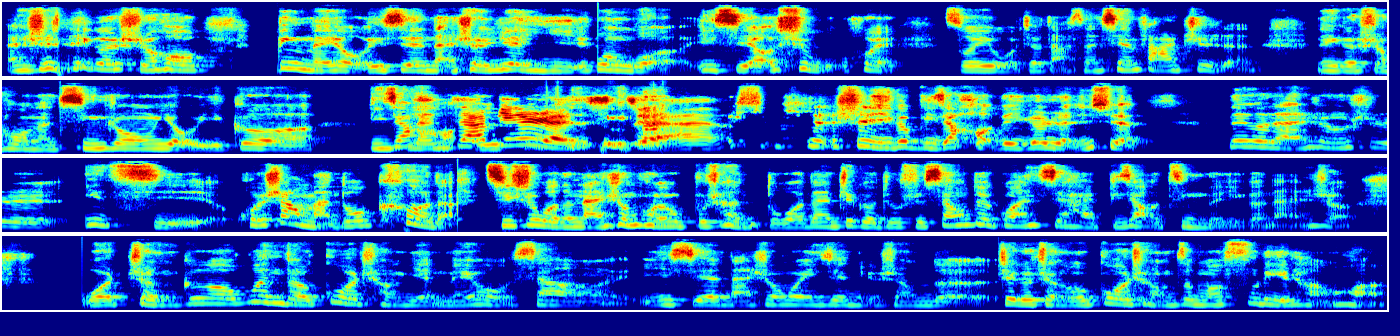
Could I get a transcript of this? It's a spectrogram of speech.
但是那个时候并没有一些男生愿意问我一起要去舞会，所以我就打算先发制人。那个时候呢，心中有一个比较好的嘉宾人选，是是是一个比较好的一个人选。那个男生是一起会上蛮多课的。其实我的男生朋友不是很多，但这个就是相对关系还比较近的一个男生。我整个问的过程也没有像一些男生问一些女生的这个整个过程这么富丽堂皇。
